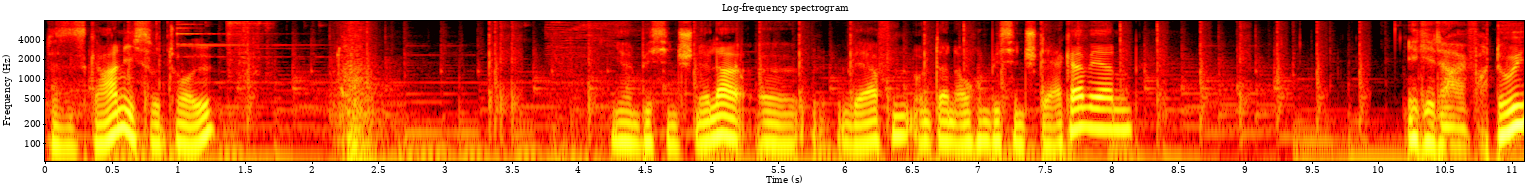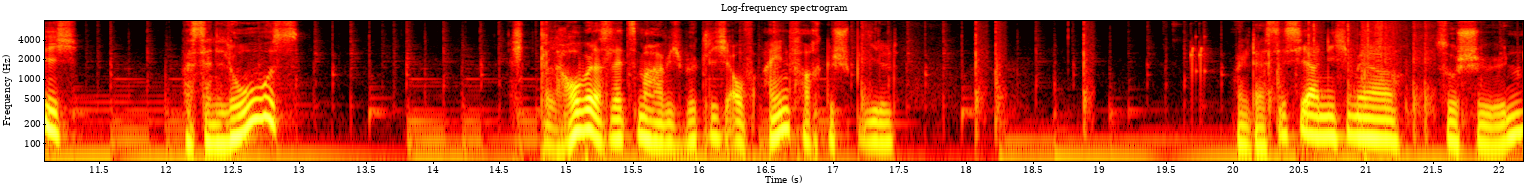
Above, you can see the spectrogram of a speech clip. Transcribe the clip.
Das ist gar nicht so toll. Hier ein bisschen schneller äh, werfen und dann auch ein bisschen stärker werden. Ihr geht da einfach durch. Was ist denn los? Ich glaube, das letzte Mal habe ich wirklich auf einfach gespielt. Weil das ist ja nicht mehr so schön.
